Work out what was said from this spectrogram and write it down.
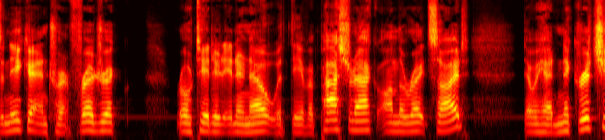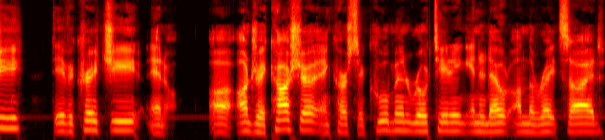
and Trent Frederic rotated in and out with David Pastrnak on the right side. Then we had Nick Ritchie, David Krejci, and uh, Ondrej Kase and Carson Kuhlman rotating in and out on the right side.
